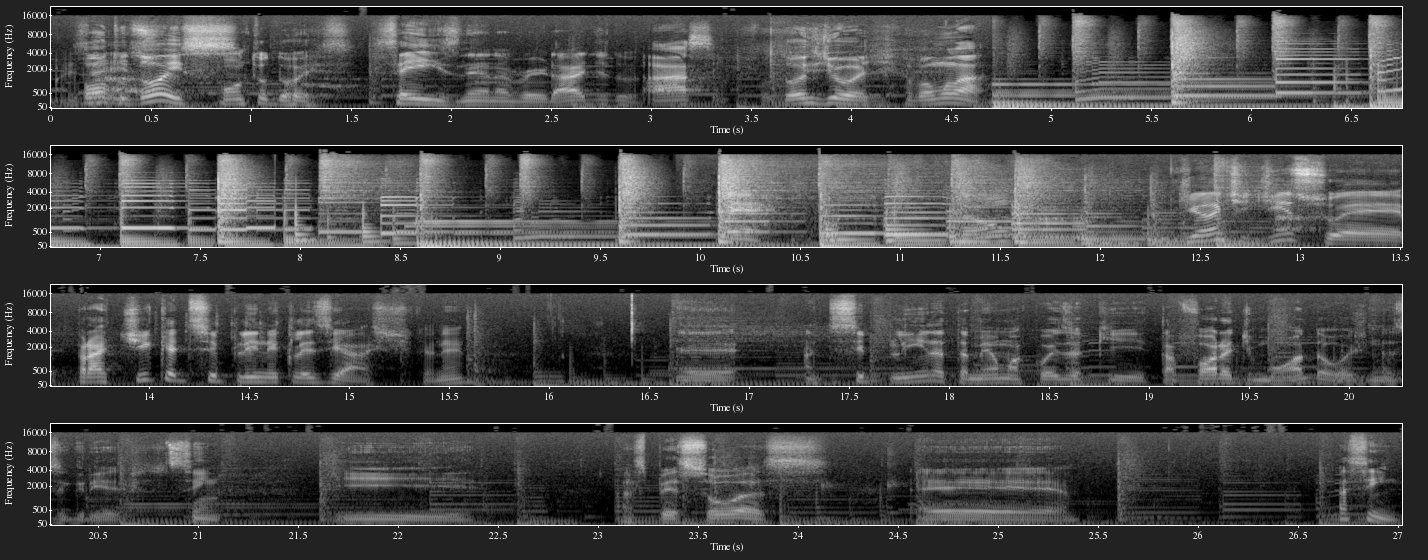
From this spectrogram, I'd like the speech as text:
Mas Ponto é isso. dois? Ponto 2. Seis, né, na verdade. Do... Ah, sim. O dois de hoje. Vamos lá. É. Então, diante disso, é, pratique a disciplina eclesiástica, né? É, a disciplina também é uma coisa que está fora de moda hoje nas igrejas. Sim. E as pessoas. é, assim,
